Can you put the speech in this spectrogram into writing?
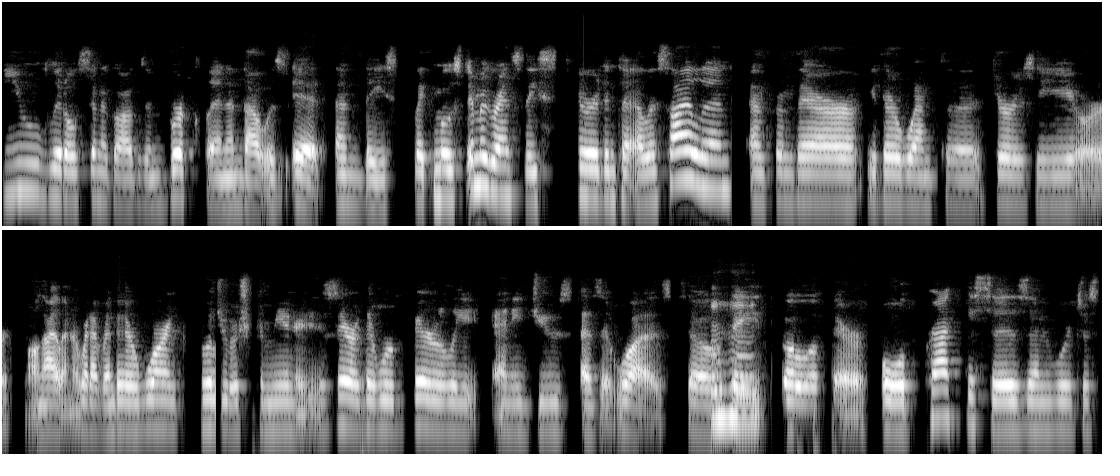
few little synagogues in Brooklyn, and that was it. And they, like most immigrants, they steered into Ellis Island, and from there either went to Jersey or Long Island or whatever. And there weren't Jewish communities there. There were barely any Jews as it was. So mm-hmm. they go of their old practices and were just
